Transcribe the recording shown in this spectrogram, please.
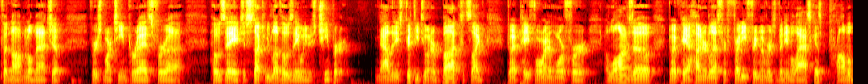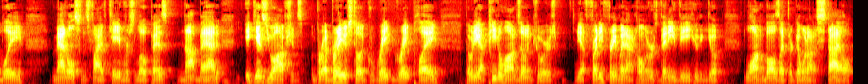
Phenomenal matchup versus Martin Perez for uh, Jose. It just sucked. We love Jose when he was cheaper. Now that he's 5200 bucks it's like do i pay 400 more for alonso? Do i pay 100 less for freddie freeman versus vinny velasquez? Probably. Matt olson's 5k versus lopez? Not bad. It gives you options. Abreu is still a great great play but when you got pete alonso and coors you have freddie freeman at home versus vinny v who can give up long balls like they're going on a style.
